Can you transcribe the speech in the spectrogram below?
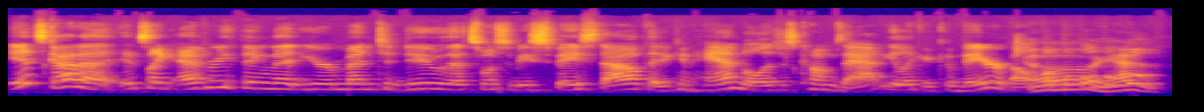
it's gotta it's like everything that you're meant to do that's supposed to be spaced out that you can handle, it just comes at you like a conveyor belt. Oh, yeah.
